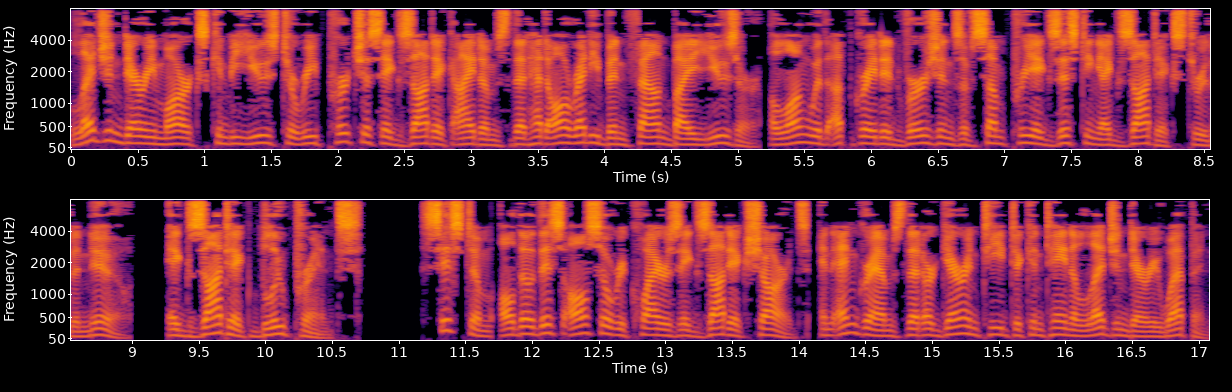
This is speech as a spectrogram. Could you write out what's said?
Legendary marks can be used to repurchase exotic items that had already been found by a user, along with upgraded versions of some pre-existing exotics through the new exotic blueprints system although this also requires exotic shards, and engrams that are guaranteed to contain a legendary weapon.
